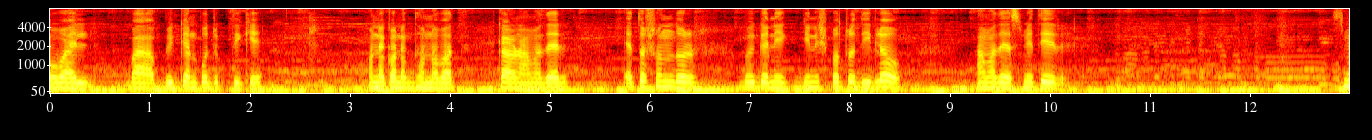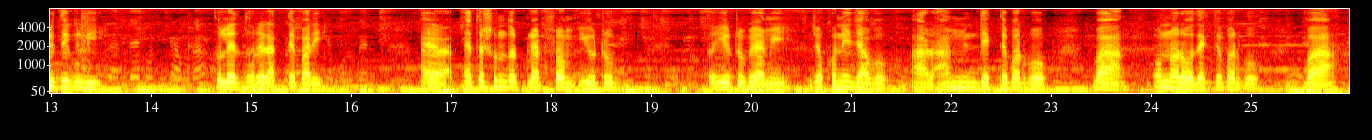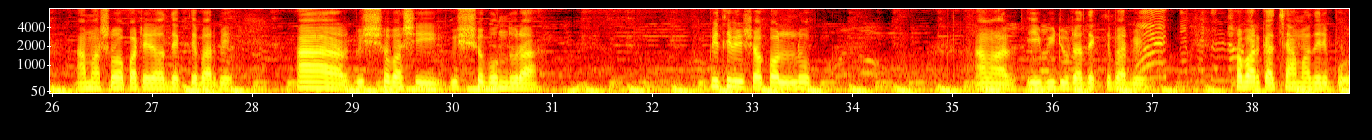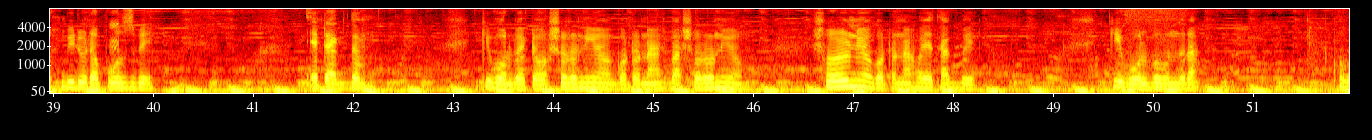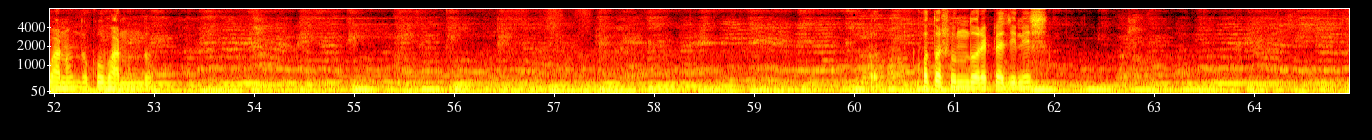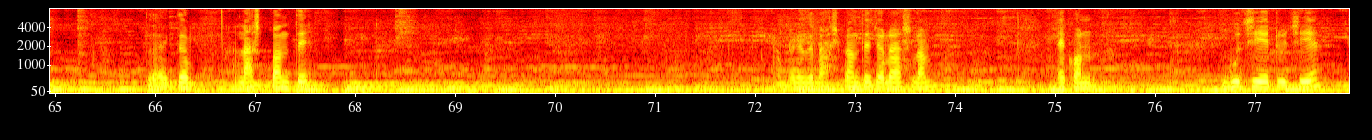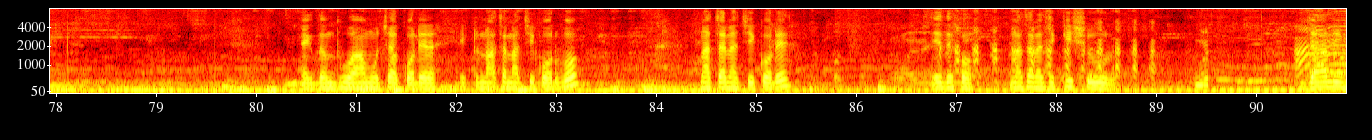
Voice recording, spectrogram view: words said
mobile বা বিজ্ঞান প্রযুক্তিকে অনেক অনেক ধন্যবাদ। কারণ আমাদের এত সুন্দর বৈজ্ঞানিক জিনিসপত্র দিলেও আমাদের স্মৃতির স্মৃতিগুলি তুলে ধরে রাখতে পারি। এত সুন্দর প্ল্যাটফর্ম ইউটিউব তো ইউটিউবে আমি যখনই যাব আর আমি দেখতে পারব বা অন্যরাও দেখতে পারব বা আমার সহপাঠীরাও দেখতে পারবে আর বিশ্ববাসী বিশ্ব বন্ধুরা পৃথিবীর সকল লোক আমার এই ভিডিওটা দেখতে পারবে। সবার কাছে আমাদের ভিডিওটা পৌঁছবে। এটা একদম কি বলব, একটা অস্মরণীয় ঘটনা বা স্মরণীয় স্মরণীয় ঘটনা হয়ে থাকবে। কি বলব বন্ধুরা? খুব আনন্দ খুব আনন্দ। কত- সুন্দর একটা জিনিস। তো একদম লাস্ট প্রান্তে। আমরা কিন্তু লাস্ট প্রান্তে চলে আসলাম। এখন গুছিয়ে টুচিয়ে একদম ধোয়া মোছা করে একটু নাচানাচি করব। নাচানাচি করে। এ দেখো, নাচানাচি কি সুর। জালিম।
